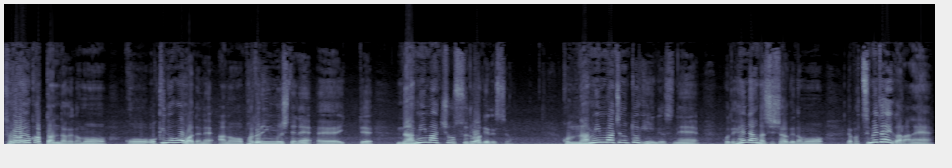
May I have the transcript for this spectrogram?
それは良かったんだけども、こう、沖の方までね、あの、パドリングしてね、えー、行って、波待ちをするわけですよ。この波待ちの時にですね、これで変な話しちゃうけども、やっぱ冷たいからね、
